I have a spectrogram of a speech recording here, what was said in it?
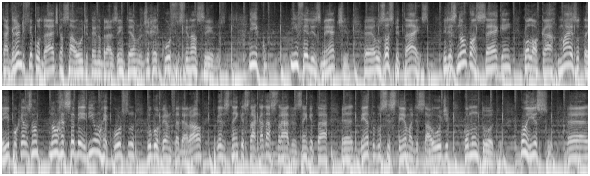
da grande dificuldade que a saúde tem no Brasil em termos de recursos financeiros. E, infelizmente, eh, os hospitais eles não conseguem colocar mais UTI porque eles não, não receberiam recurso do governo federal, porque eles têm que estar cadastrados, eles têm que estar é, dentro do sistema de saúde como um todo. Com isso, é,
